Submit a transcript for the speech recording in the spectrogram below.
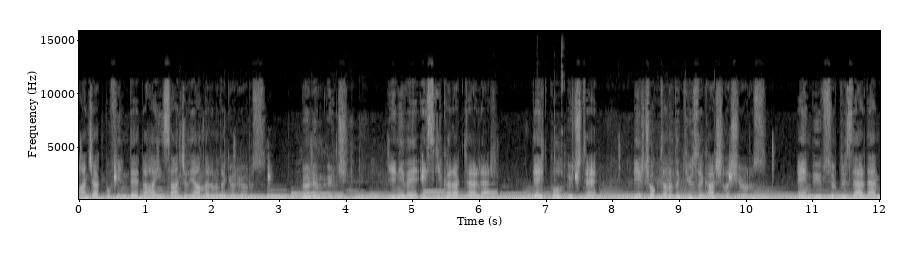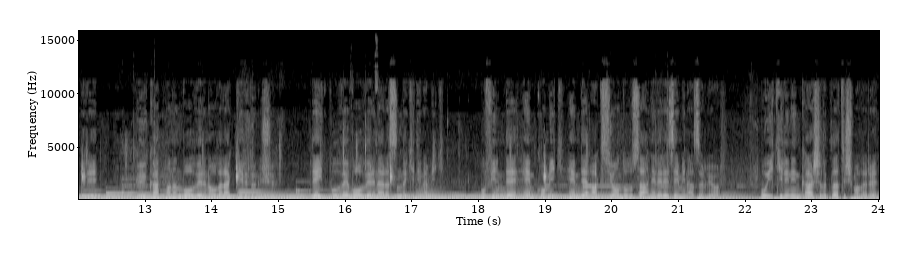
Ancak bu filmde daha insancıl yanlarını da görüyoruz. Bölüm 3 Yeni ve eski karakterler Deadpool 3'te birçok tanıdık yüzle karşılaşıyoruz. En büyük sürprizlerden biri, Hugh Jackman'ın Wolverine olarak geri dönüşü. Deadpool ve Wolverine arasındaki dinamik, bu filmde hem komik hem de aksiyon dolu sahnelere zemin hazırlıyor. Bu ikilinin karşılıklı atışmaları,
